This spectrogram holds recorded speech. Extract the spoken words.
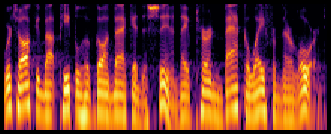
we're talking about people who have gone back into sin. They've turned back away from their Lord.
